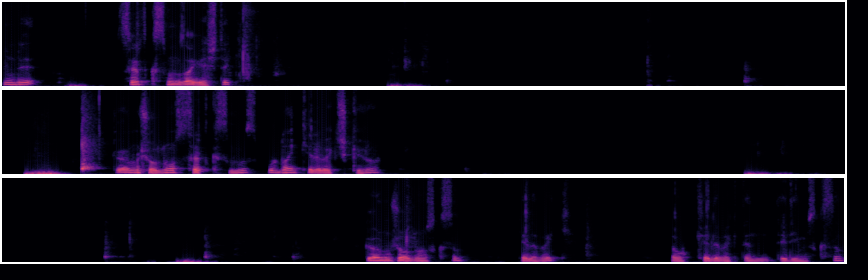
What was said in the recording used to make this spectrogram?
Şimdi sırt kısmımıza geçtik. Görmüş olduğunuz sırt kısmımız. Buradan kelebek çıkıyor. Görmüş olduğunuz kısım kelebek. Tavuk kelebekten dediğimiz kısım.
